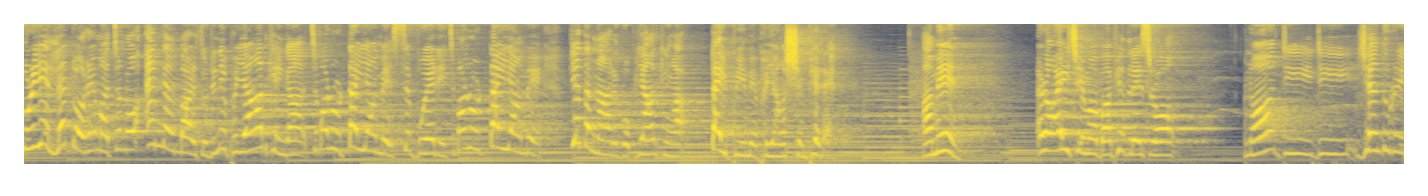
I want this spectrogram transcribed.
ကိုရရဲ့လက်တော်ထဲမှာကျွန်တော်အနံပါတယ်ဆိုဒီနေ့ဘုရားသခင်ကကျမတို့တိုက်ရမယ့်စစ်ပွဲတွေကျမတို့တိုက်ရမယ့်ပြဿနာတွေကိုဘုရားသခင်ကတိုက်ပေးမယ်ဘုရားရှင်ဖြစ်တယ်အာမင်အဲ့တော့အဲ့ဒီအချိန်မှာဘာဖြစ်တယ်လဲဆိုတော့နော်ဒီဒီရန်သူတွေ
